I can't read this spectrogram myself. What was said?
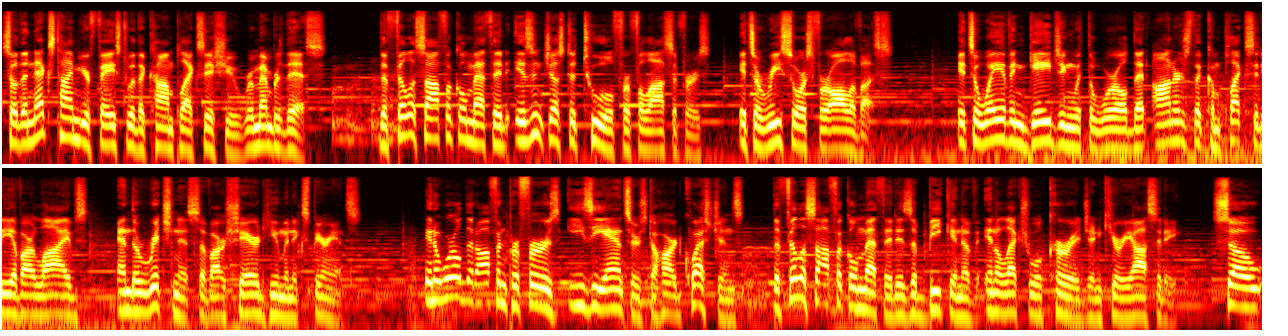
So the next time you're faced with a complex issue, remember this. The philosophical method isn't just a tool for philosophers, it's a resource for all of us. It's a way of engaging with the world that honors the complexity of our lives and the richness of our shared human experience. In a world that often prefers easy answers to hard questions, the philosophical method is a beacon of intellectual courage and curiosity. So,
